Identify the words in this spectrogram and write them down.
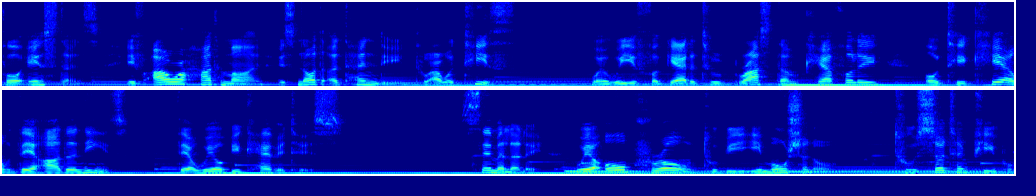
For instance, if our heart mind is not attending to our teeth, when we forget to brush them carefully or take care of their other needs, there will be cavities. Similarly, we are all prone to be emotional to certain people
